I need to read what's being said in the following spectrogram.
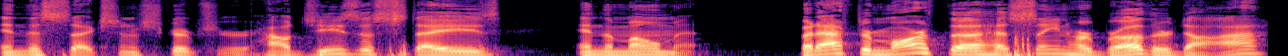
in this section of Scripture how Jesus stays in the moment. But after Martha has seen her brother die,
